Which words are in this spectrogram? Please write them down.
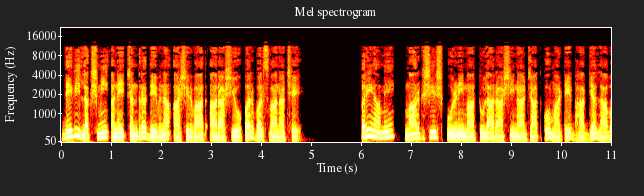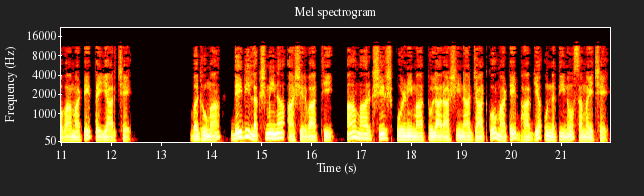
દેવી લક્ષ્મી અને ચંદ્રદેવના આશીર્વાદ આ રાશિઓ પર વરસવાના છે. પરિણામે, માર્ગશીર્ષ પૂર્ણિમા તુલા રાશિના જાતકો માટે ભાગ્ય લાવવા માટે તૈયાર છે. વધુમાં, દેવી લક્ષ્મીના આશીર્વાદથી, આ માર્ગશીર્ષ પૂર્ણિમા તુલા રાશિના જાતકો માટે ભાગ્ય ઉન્નતિનો સમય છે.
